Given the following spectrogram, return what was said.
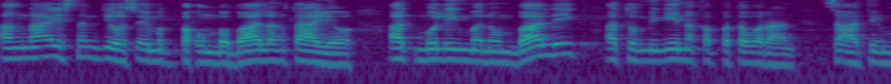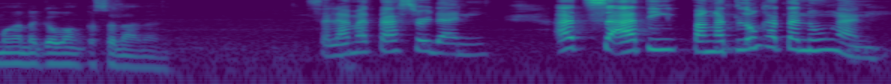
ang nais ng Diyos ay magpakumbaba lang tayo at muling manumbalik at humingi ng kapatawaran sa ating mga nagawang kasalanan. Salamat, Pastor Danny. At sa ating pangatlong katanungan,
